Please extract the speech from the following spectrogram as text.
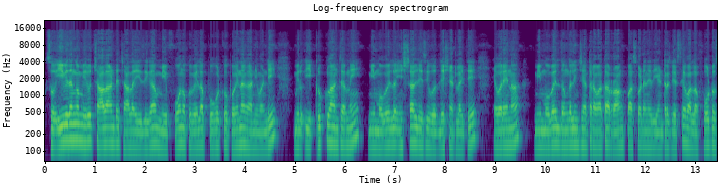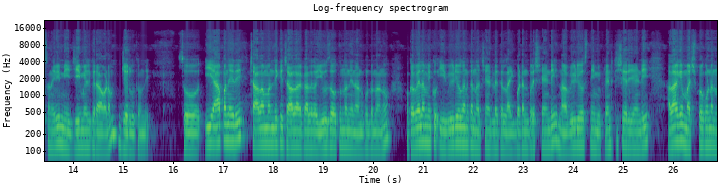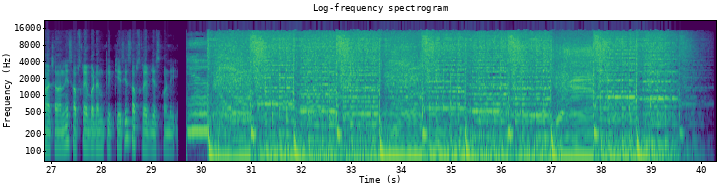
సో ఈ విధంగా మీరు చాలా అంటే చాలా ఈజీగా మీ ఫోన్ ఒకవేళ పోగొట్టుకోపోయినా కానివ్వండి మీరు ఈ క్రుక్ లాంచర్ని మీ మొబైల్లో ఇన్స్టాల్ చేసి వదిలేసినట్లయితే ఎవరైనా మీ మొబైల్ దొంగలించిన తర్వాత రాంగ్ పాస్వర్డ్ అనేది ఎంటర్ చేస్తే వాళ్ళ ఫొటోస్ అనేవి మీ జీమెయిల్కి రావడం జరుగుతుంది. సో ఈ యాప్ అనేది చాలామందికి చాలా రకాలుగా యూజ్ అవుతుందని నేను అనుకుంటున్నాను. ఒకవేళ మీకు ఈ వీడియో కనుక నచ్చినట్లయితే లైక్ బటన్ ప్రెస్ చేయండి నా వీడియోస్ని మీ ఫ్రెండ్స్కి షేర్ చేయండి. అలాగే మర్చిపోకుండా నా ఛానల్ని సబ్స్క్రైబ్ బటన్ క్లిక్ చేసి సబ్స్క్రైబ్ చేసుకోండి.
